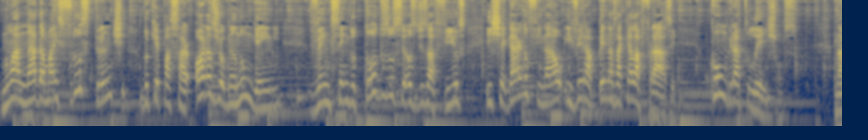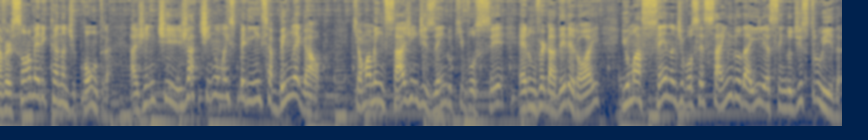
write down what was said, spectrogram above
Não há nada mais frustrante do que passar horas jogando um game, vencendo todos os seus desafios e chegar no final e ver apenas aquela frase: Congratulations. Na versão americana de Contra, a gente já tinha uma experiência bem legal, que é uma mensagem dizendo que você era um verdadeiro herói e uma cena de você saindo da ilha sendo destruída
